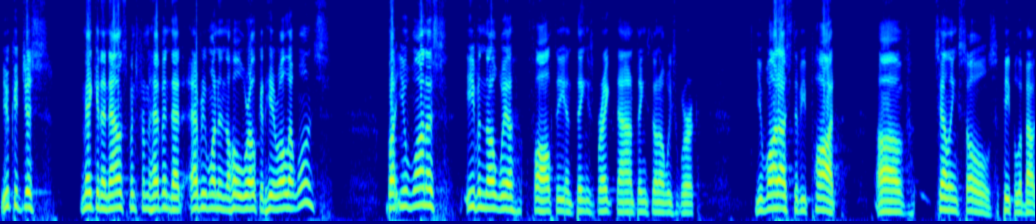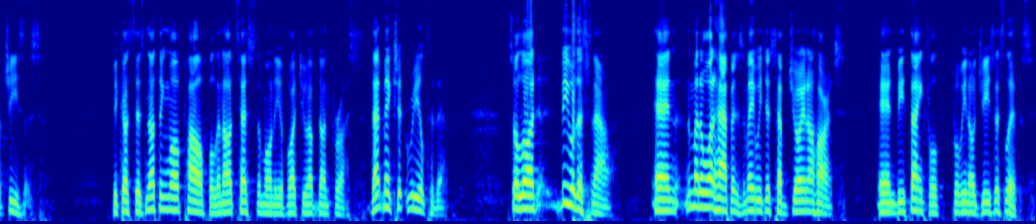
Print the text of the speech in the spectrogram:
You could just make an announcement from heaven that everyone in the whole world could hear all at once. But you want us, even though we're faulty and things break down, things don't always work, you want us to be part of telling souls, people about Jesus. Because there's nothing more powerful than our testimony of what you have done for us. That makes it real to them. So, Lord, be with us now. And no matter what happens, may we just have joy in our hearts and be thankful for we know Jesus lives.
